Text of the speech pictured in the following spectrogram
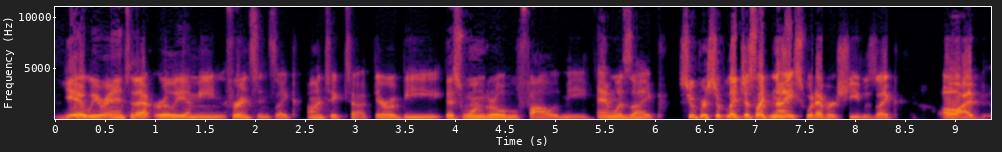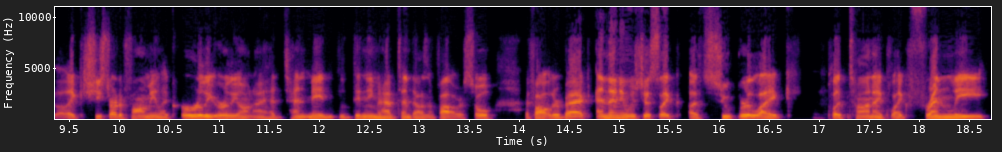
Yeah, we ran into that early. I mean, for instance, like on TikTok, there would be this one girl who followed me and was like super, super like just like nice, whatever. She was like, oh, I like she started following me like early, early on. I had ten made didn't even have ten thousand followers, so I followed her back, and then it was just like a super like platonic, like friendly,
